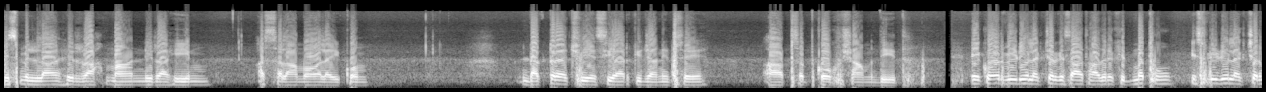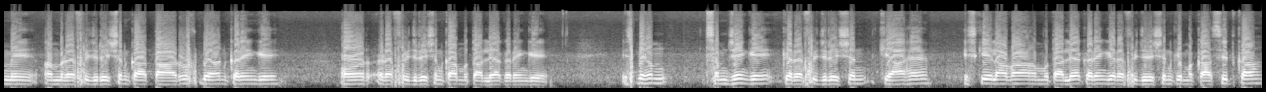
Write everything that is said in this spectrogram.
بسم اللہ الرحمن الرحیم۔ السلام علیکم۔ Doctor H V S C R کی جانب سے آپ سب کو خوش آمدید۔ ایک اور ویڈیو لیکچر کے ساتھ حاضر خدمت ہوں۔ اس ویڈیو لیکچر میں ہم ریفریجریشن کا تعارف بیان کریں گے اور ریفریجریشن کا مطالعہ کریں گے۔ اس میں ہم سمجھیں گے کہ ریفریجریشن کیا ہے۔ اس کے علاوہ ہم مطالعہ کریں گے ریفریجریشن کے مقاصد کا،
